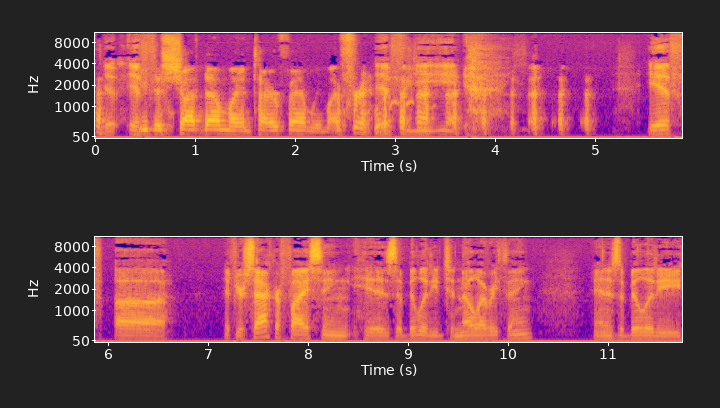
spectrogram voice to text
If, You just shot down my entire family, my friend. if ye, if uh, if you're sacrificing his ability to know everything and his ability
